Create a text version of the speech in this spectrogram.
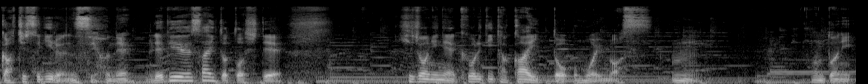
ガチすぎるんですよね。レビューサイトとして非常にねクオリティ高いと思います。うん。本当に。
